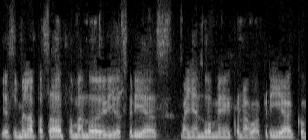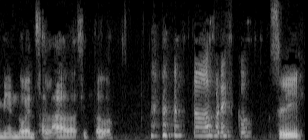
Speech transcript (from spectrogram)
y así me la pasaba tomando bebidas frías, bañándome con agua fría, comiendo ensaladas y todo. todo fresco. Sí,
